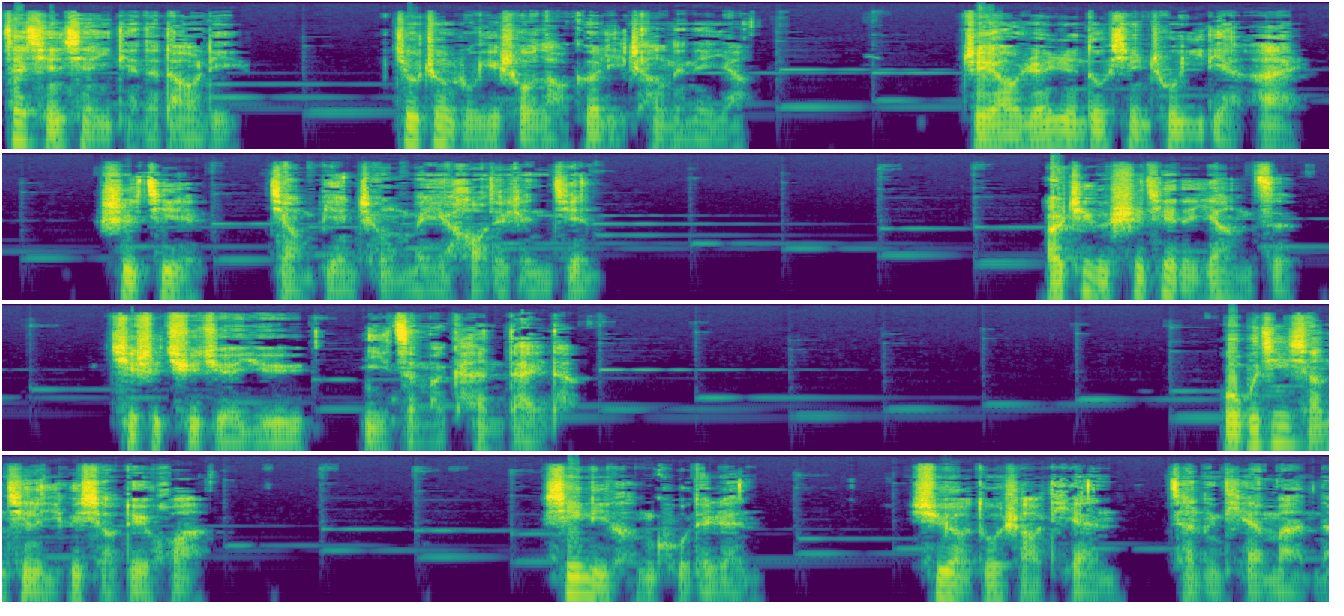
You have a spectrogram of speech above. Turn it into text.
再浅显一点的道理，就正如一首老歌里唱的那样：只要人人都献出一点爱，世界将变成美好的人间。而这个世界的样子，其实取决于你怎么看待它。我不禁想起了一个小对话：心里很苦的人，需要多少甜才能填满呢？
